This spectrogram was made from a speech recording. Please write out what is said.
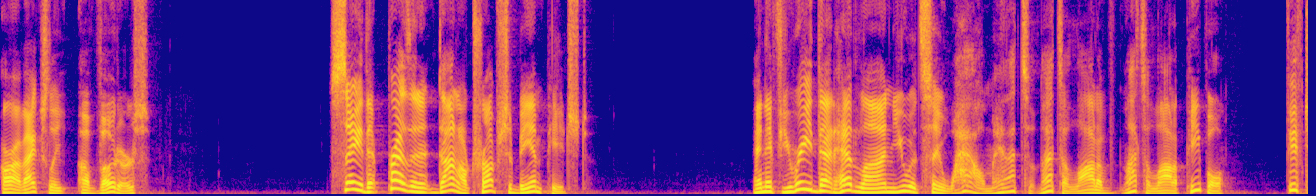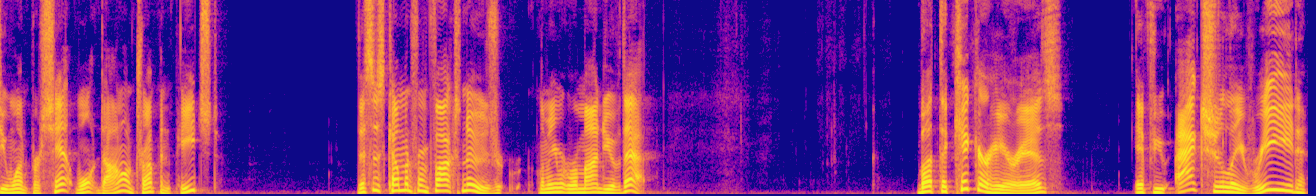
or of actually of voters, say that President Donald Trump should be impeached. And if you read that headline, you would say, "Wow, man, that's a, that's a lot of that's a lot of people. 51% want Donald Trump impeached." This is coming from Fox News. Let me remind you of that. But the kicker here is if you actually read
